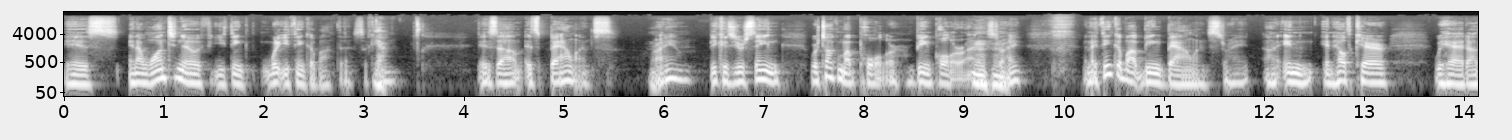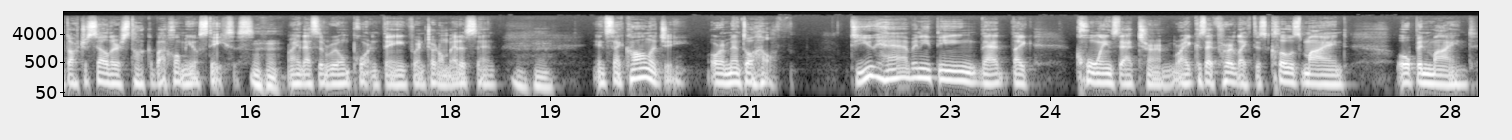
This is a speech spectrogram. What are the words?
is and I want to know if you think what you think about this, okay? Yeah. Is um it's balance, right? Because you're saying we're talking about polar, being polarized, right? And I think about being balanced, right? Uh, in in healthcare, we had uh, Dr. Sellers talk about homeostasis, right? That's a real important thing for internal medicine. in psychology or in mental health, do you have anything that like coins that term, right? Because I've heard like this closed mind, open mind,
